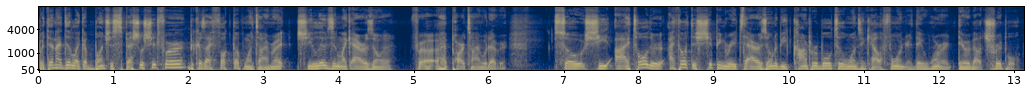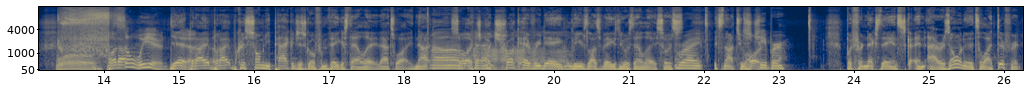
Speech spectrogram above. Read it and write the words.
But then I did like a bunch of special shit for her because I fucked up one time. Right? She lives in like Arizona for uh, part time, whatever. So she, I told her, I thought the shipping rates to Arizona be comparable to the ones in California. They weren't. They were about triple. But That's I- so weird. Yeah, but I, but I, because so many packages go from Vegas to LA. That's why. Not so a, a truck every day leaves Las Vegas and goes to LA. So it's Right. It's not too It's hard. cheaper. But for next day in, in Arizona, it's a lot different.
